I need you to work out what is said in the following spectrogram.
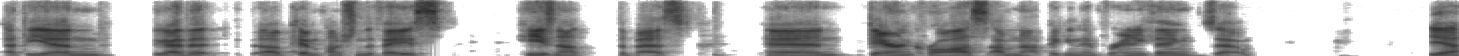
at the end, the guy that uh, Pym punched in the face. He's not the best. And Darren Cross, I'm not picking him for anything. So, yeah,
